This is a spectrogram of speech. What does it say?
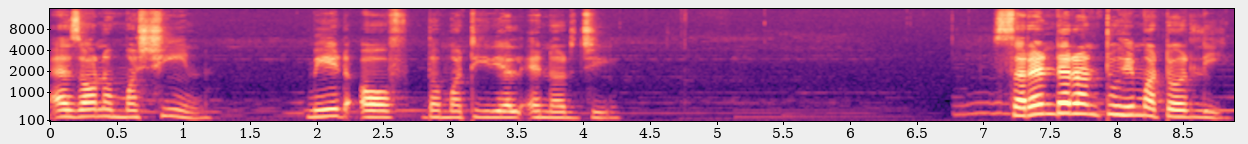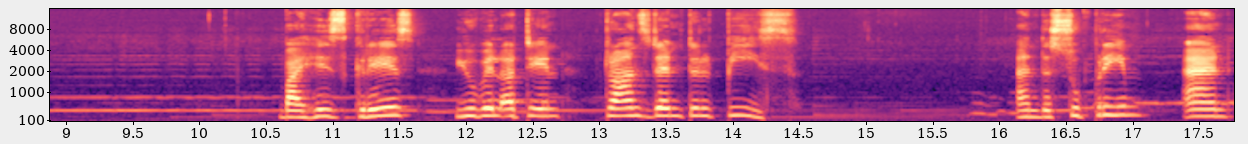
as on a machine made of the material energy. Surrender unto Him utterly. By His grace, you will attain transcendental peace and the supreme and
